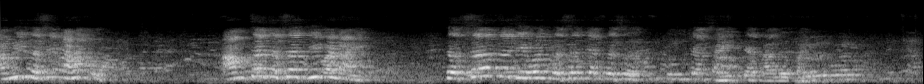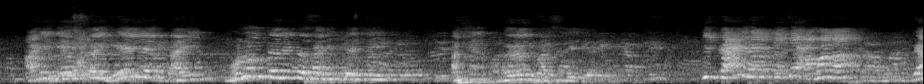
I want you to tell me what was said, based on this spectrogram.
आम्ही जसे राहतो आमचं जसं जीवन आहे तसंच जीवन जसंच्या तसं तुमच्या साहित्यात आलं पाहिजे. आणि नेमकं हे येत नाही म्हणून दलित साहित्याची अशी गरज भासलेली आहे. की काय झालं की आम्हाला या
